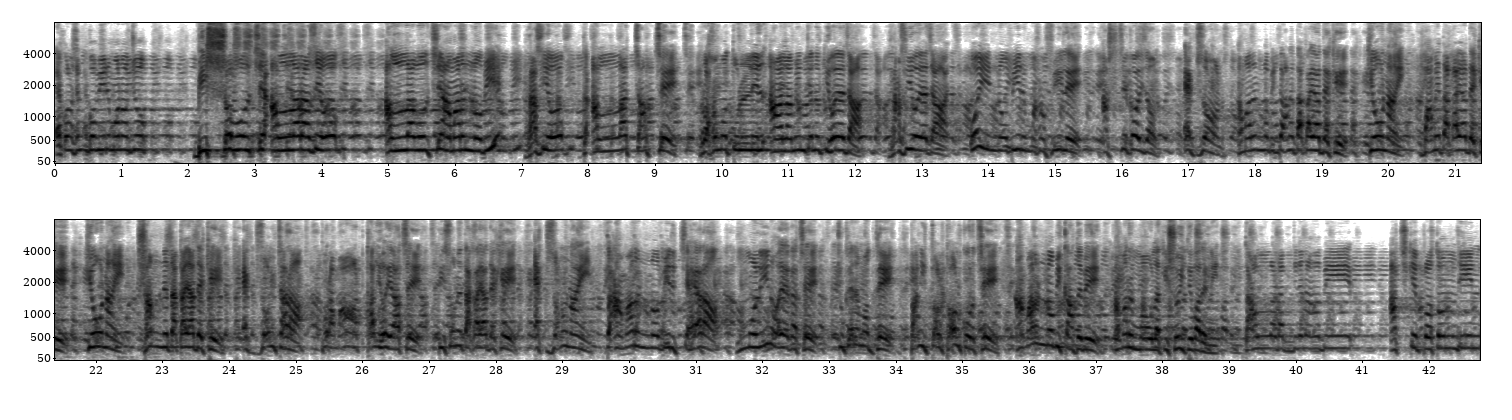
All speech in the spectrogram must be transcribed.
এখন গভীর মনোযোগ। বিশ্ব বলছে আল্লাহ রাজি হোক। আল্লাহ বলছে, আমার নবী রাজি হোক আল্লাহ চাচ্ছে, রহমতুল্লিল আলামিন যেন কি হয়ে যায়, রাজি হয়ে যায়। ওই নবীর মাহফিলে আসছে কয়জন? একজন। আমার নবী ডানে তাকায়া দেখে, কেউ নাই। বামে তাকায়া দেখে, কেউ নাই। সামনে তাকায়া দেখে, একজন ছাড়া পুরা মাঠ খালি হয়ে আছে। পিছনে তাকায়া দেখে, একজনও নাই। তো আমার নবীর চেহারা মলিন হয়ে গেছে। চোখের মধ্যে পানি টলটল করছে। আমার নবী কাঁদবে, আমার মাওলা কি সইতে পারেনি? তা আল্লাহ ডাক দিলেন আজকে প্রথম দিন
